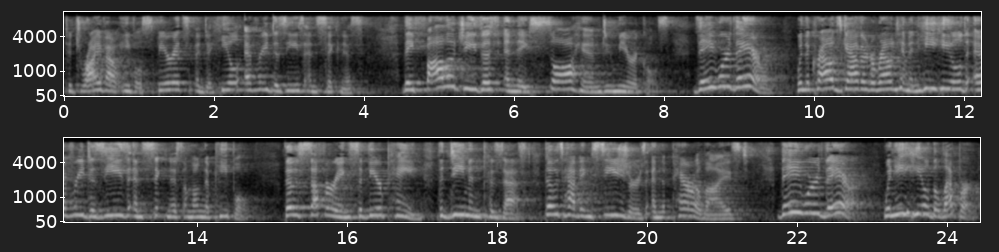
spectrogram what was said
to drive out evil spirits and to heal every disease and sickness. They followed Jesus and they saw him do miracles. They were there when the crowds gathered around him and he healed every disease and sickness among the people. Those suffering severe pain, the demon possessed, those having seizures, and the paralyzed. They were there when he healed the leper,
